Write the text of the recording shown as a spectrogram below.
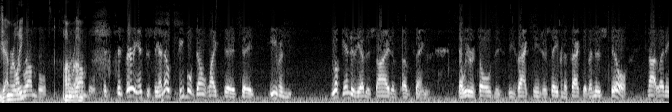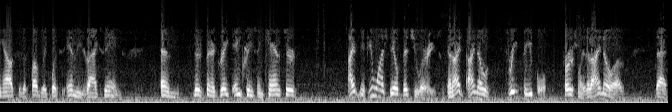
generally on Rumble. On, on Rumble. It's, it's very interesting. I know people don't like to, to even look into the other side of, of things. You know, we were told these, these vaccines are safe and effective, and they're still not letting out to the public what's in these vaccines. And there's been a great increase in cancer. I, if you watch the obituaries, and I, I know three people personally that I know of that,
